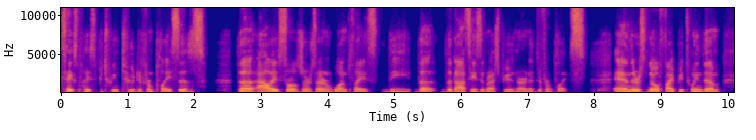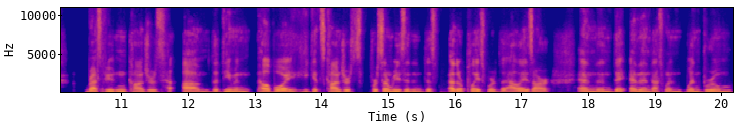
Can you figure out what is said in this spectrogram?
takes place between two different places the allied soldiers are in one place the the the nazis and rasputin are in a different place. And there's no fight between them. Rasputin conjures um the demon hellboy. He gets conjured for some reason in this other place where the allies are. And then they and then that's when when broom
